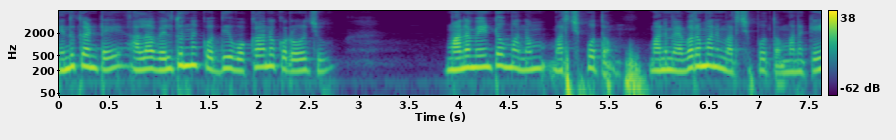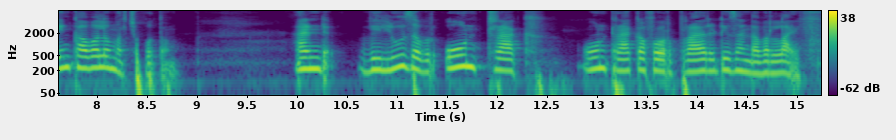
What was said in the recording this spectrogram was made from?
ఎందుకంటే అలా వెళ్తున్న కొద్దీ ఒకనొక రోజు మనమేంటో మనం మర్చిపోతాం. మనం ఎవరమని మర్చిపోతాం. మనకేం కావాలో మర్చిపోతాం. And we lose our own track own track of our priorities and our life.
